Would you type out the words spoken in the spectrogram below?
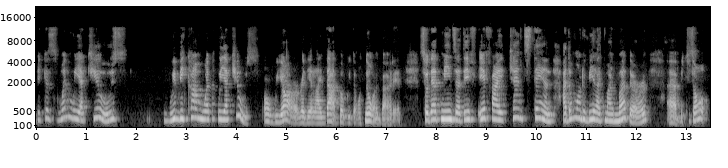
because when we accuse, we become what we accuse, or we are already like that, but we don't know about it. So that means that if if I can't stand, I don't want to be like my mother, uh, because all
